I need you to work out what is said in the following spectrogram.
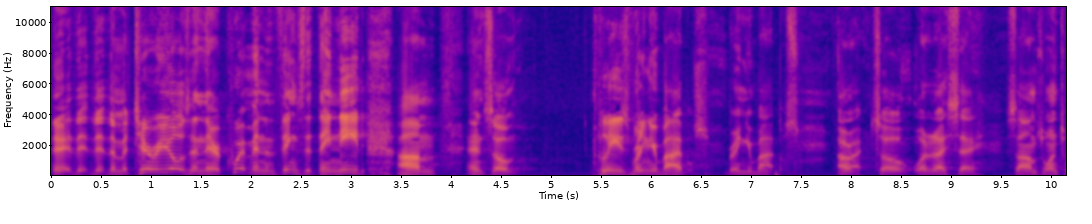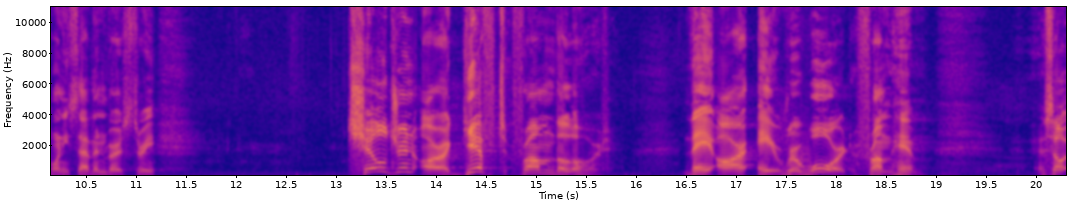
their the, the, materials and their equipment and things that they need. Um, and so please bring your Bibles. Bring your Bibles. All right, so what did I say? Psalms 127, verse 3. Children are a gift from the Lord, they are a reward from Him. So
